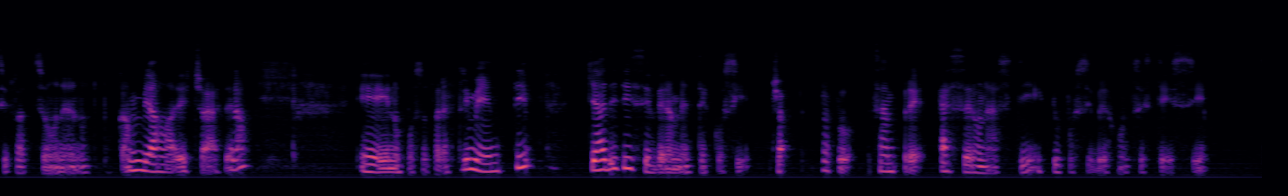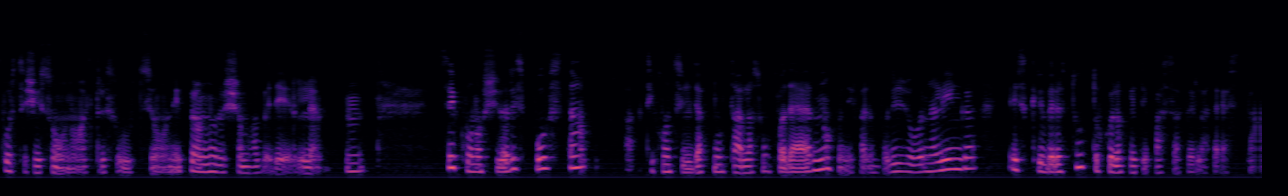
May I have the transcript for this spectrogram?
situazione non può cambiare, eccetera, e non posso fare altrimenti, chiediti se veramente è così, cioè proprio sempre essere onesti il più possibile con se stessi. Forse ci sono altre soluzioni, però non riusciamo a vederle. Mm? Se conosci la risposta, ti consiglio di appuntarla su un quaderno, quindi fare un po' di journaling e scrivere tutto quello che ti passa per la testa.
